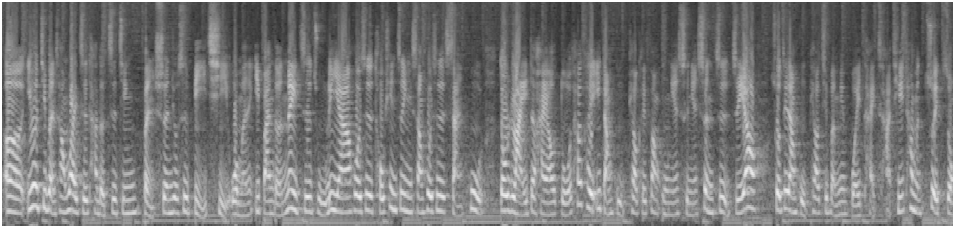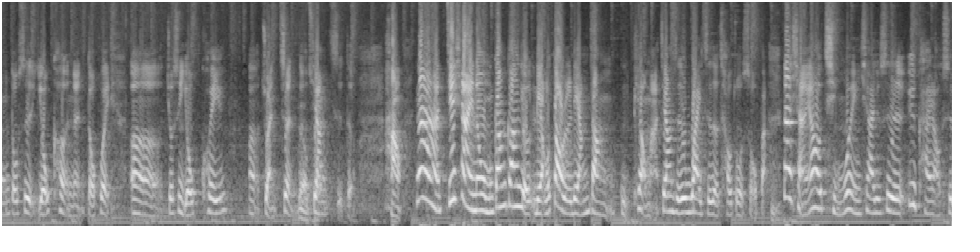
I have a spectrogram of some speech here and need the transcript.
呃，因为基本上外资它的资金本身就是比起我们一般的内资主力啊，或者是投信自营商，或者是散户都来的还要多，它可以一档股票可以放五年、十年，甚至只要说这档股票基本面不会太差，其实他们最终都是有可能都会呃，就是由亏呃转正的这样子的。好，那接下来呢，我们刚刚有聊到了两档股票嘛，这样子是外资的操作手法。那想要请问一下，就是玉凯老师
